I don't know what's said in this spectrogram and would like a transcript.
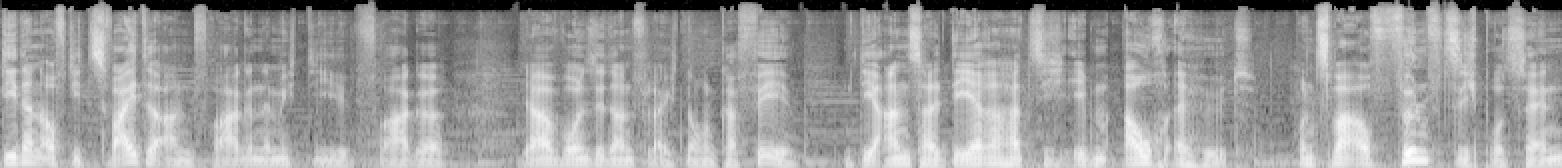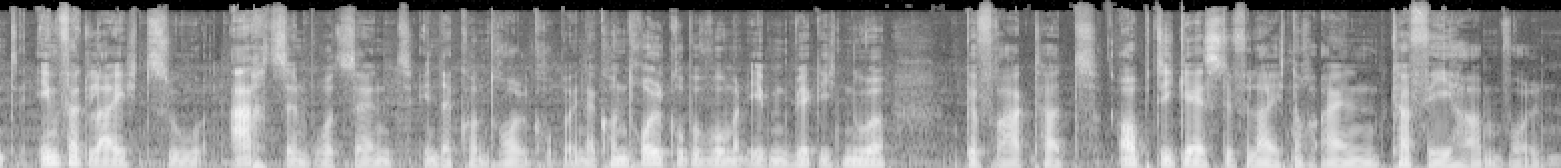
die dann auf die zweite Anfrage, nämlich die Frage, ja, wollen Sie dann vielleicht noch einen Kaffee? Die Anzahl derer hat sich eben auch erhöht. Und zwar auf 50% im Vergleich zu 18% in der Kontrollgruppe. In der Kontrollgruppe, wo man eben wirklich nur gefragt hat, ob die Gäste vielleicht noch einen Kaffee haben wollen.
